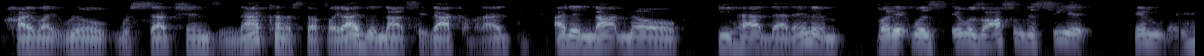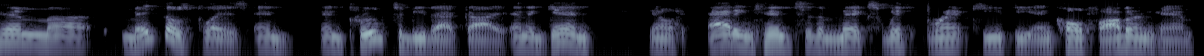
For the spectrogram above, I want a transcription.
highlight reel receptions and that kind of stuff. Like I did not see that coming. I I did not know he had that in him, but it was it was awesome to see it him him uh, make those plays and and prove to be that guy. And again, you know, adding him to the mix with Brant Kuithe and Cole Fotheringham,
